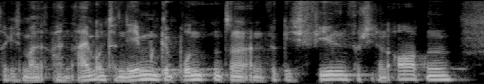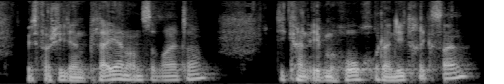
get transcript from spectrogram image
sage ich mal, an einem Unternehmen gebunden, sondern an wirklich vielen verschiedenen Orten mit verschiedenen Playern und so weiter. Die kann eben hoch oder niedrig sein.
